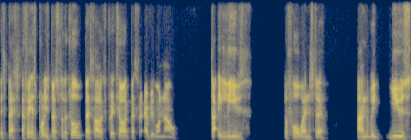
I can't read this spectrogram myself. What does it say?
It's best. I think it's probably best for the club, best for Alex Pritchard, best for everyone now that he leaves before Wednesday and we use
